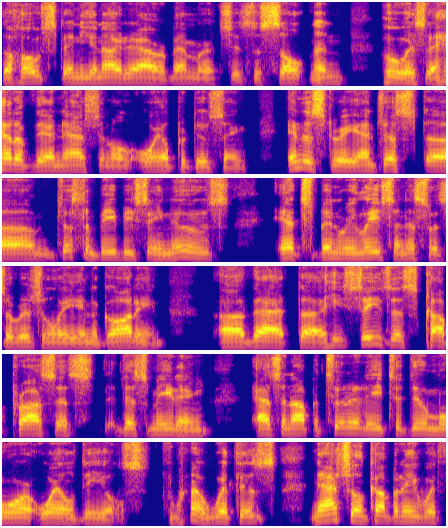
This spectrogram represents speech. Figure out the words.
the host in the United Arab Emirates is the Sultan, who is the head of their national oil producing industry. And just um, just in BBC News, it's been released, and this was originally in the Guardian, uh, that uh, he sees this COP process, this meeting, as an opportunity to do more oil deals with his national company, with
